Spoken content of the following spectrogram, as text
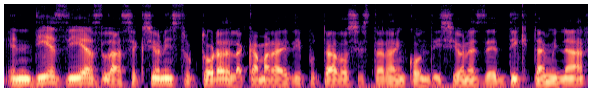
En 10 días, la sección instructora de la Cámara de Diputados estará en condiciones de dictaminar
